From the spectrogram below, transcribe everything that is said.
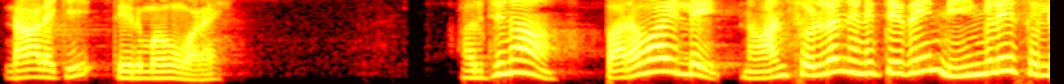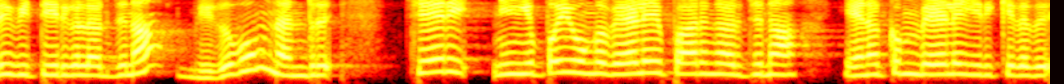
நாளைக்கு திரும்பவும் வரேன். அர்ஜுனா பரவாயில்லை. நான் சொல்ல நினைத்ததை நீங்களே சொல்லிவிட்டீர்கள் அர்ஜுனா. மிகவும் நன்று. சரி நீங்கள் போய் உங்கள் வேலையை பாருங்க அர்ஜுனா. எனக்கும் வேலை இருக்கிறது.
